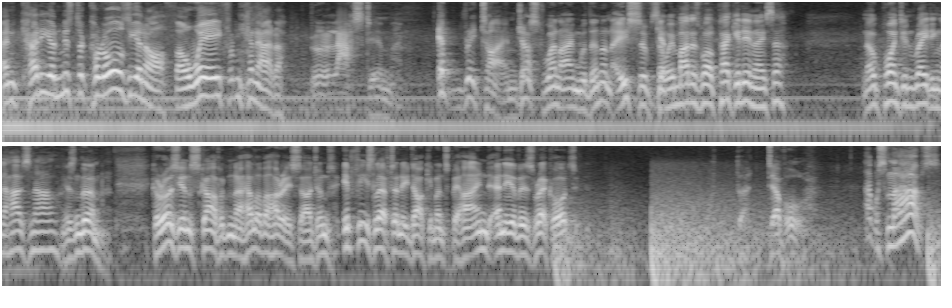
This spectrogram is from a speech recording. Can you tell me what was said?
and carrying Mr. Corrosian off away from Canara. Blast him. Every time, just when I'm within an ace of... So we might as well pack it in, eh, sir? No point in raiding the house now. Isn't there? Corrosian's scarpered in a hell of a hurry, Sergeant. If he's left any documents behind, any of his records... What the devil? That was from the house.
